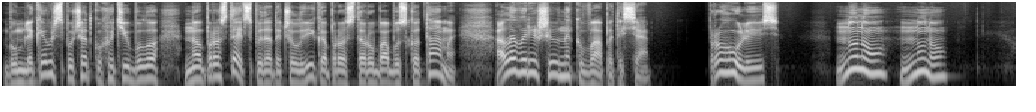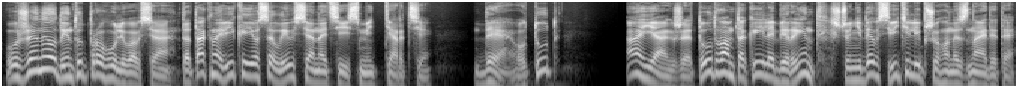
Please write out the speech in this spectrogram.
Бумблякевич спочатку хотів було навпростець спитати чоловіка про стару бабу з котами, але вирішив не квапитися. Прогулююсь. Ну ну, ну ну. Уже не один тут прогулювався, та так навіки й оселився на цій сміттярці. Де, отут? А як же, тут вам такий лабіринт, що ніде в світі ліпшого не знайдете.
